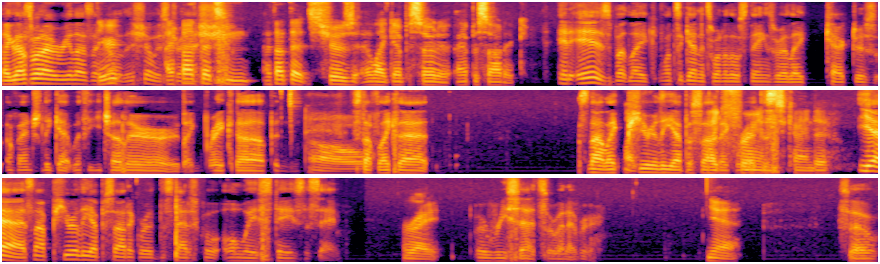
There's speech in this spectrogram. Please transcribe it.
Like that's what I realized. Like, There- oh, this show is I trash. thought that's an, I thought that shows uh, like episode episodic. It is, but like once again, it's one of those things where like characters eventually get with each other or like break up and Oh, stuff like that. It's not like, Like- purely episodic. like Friends, kind of. yeah, it's not purely episodic where the status quo always stays the same Right. or resets or whatever. Yeah. So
